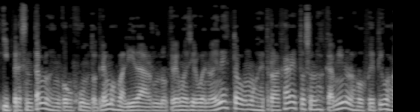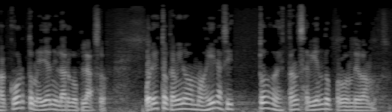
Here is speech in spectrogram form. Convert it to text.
y presentarlos en conjunto, queremos validarlo, queremos decir, bueno, en esto vamos a trabajar, estos son los caminos, los objetivos a corto, mediano y largo plazo. Por estos caminos vamos a ir, así todos están sabiendo por dónde vamos.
